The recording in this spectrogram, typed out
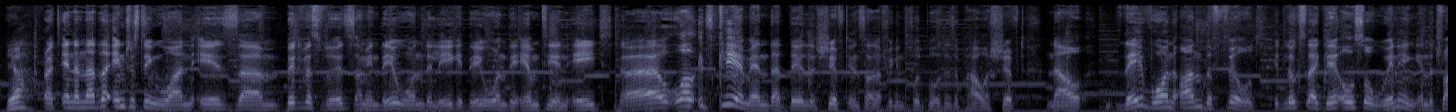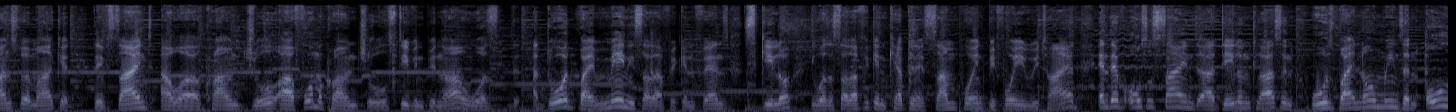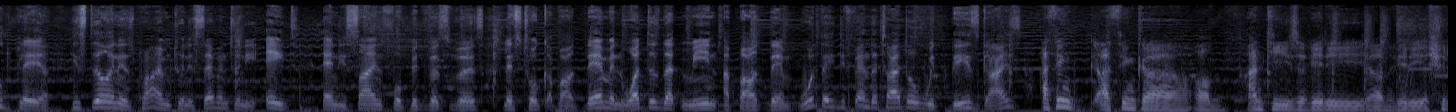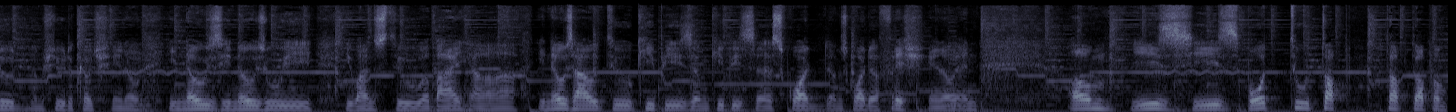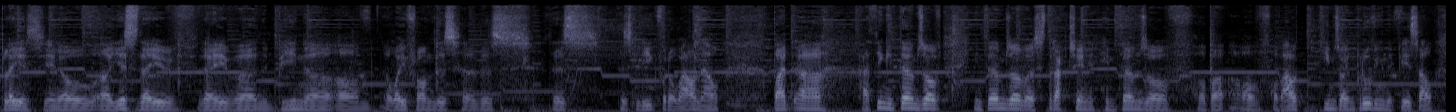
yeah. Right. And another interesting one is um, Bidvest. I mean, they won the league. They won the MTN 8. Uh, well, it's clear, man, that there's a shift in South African football. There's a power shift. Now, they've won on the field. It looks like they're also winning in the transfer market. They've signed our crown jewel, our former crown jewel, Steven Pienaar, who was adored by many South African fans. Schillo, he was a South African captain at some point before he retired. And they've also signed uh, Daylon Claasen, who was by no means an old player. He's still still in his prime, 27, 28, and he signs for Bidvest Wits. Let's talk about them and what does that mean about them? Would they defend the title with these guys? I think I think uh, um, Antti is a very um, very shrewd um, shrewd a coach. You know, he knows he knows who he he wants to uh, buy. Uh, he knows how to keep his um, keep his uh, squad um, squad uh, fresh. You know, and um, he's he's bought two top top top um, players. You know, uh, yes, they've they've uh, been uh, um, away from this uh, this this this league for a while now, but. Uh, I think in terms of in terms of a structure, in terms of of, of, of how teams are improving the PSL,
